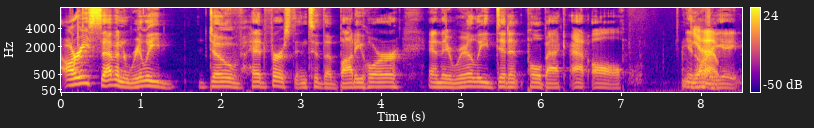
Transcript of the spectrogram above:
RE7 really dove headfirst into the body horror, and they really didn't pull back at all in Yeah. RE8.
